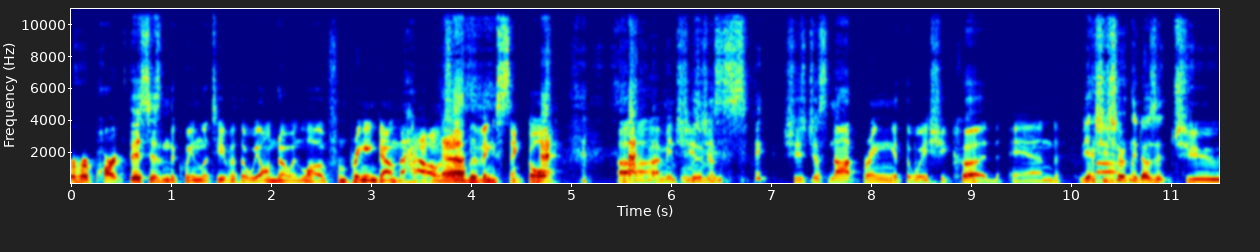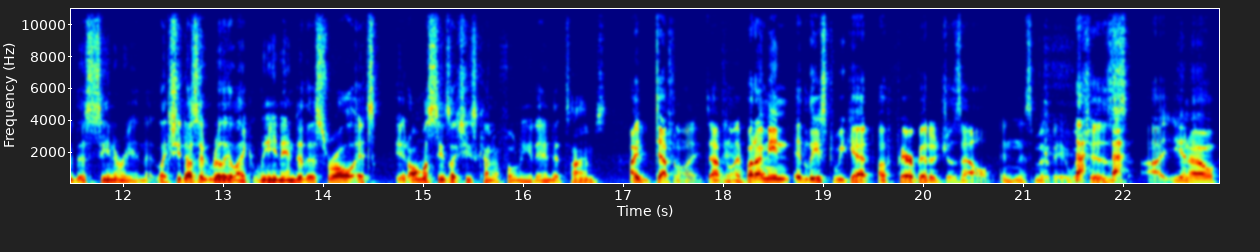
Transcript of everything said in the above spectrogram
for her part, this isn't the Queen Latifah that we all know and love from Bringing Down the House Ah. or Living Single. Uh, I mean, she's just she's just not bringing it the way she could, and Yeah, she Um, certainly doesn't chew the scenery in it. Like she doesn't really like lean into this role. It's it almost seems like she's kind of phoning it in at times. I definitely, definitely. Yeah. But I mean, at least we get a fair bit of Giselle in this movie, which is, uh, you know,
